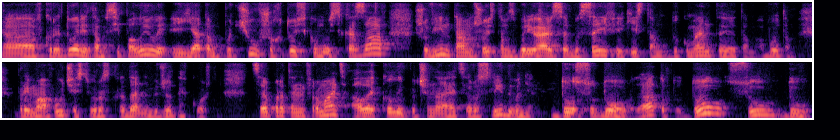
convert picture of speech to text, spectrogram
е, в коридорі, там всі палили, і я там почув, що хтось комусь сказав, що він там щось там зберігає в себе в сейфі, якісь там документи там або там приймав участь у розкраданні бюджетних коштів. Це оперативна інформація, але коли починається розслідування досудове, да, тобто до суду,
